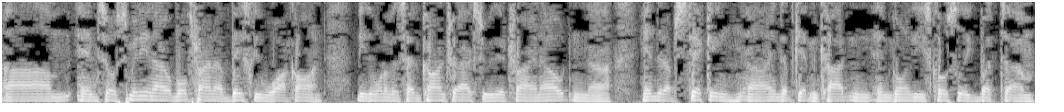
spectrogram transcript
Um, and so Smitty and I were both trying to basically walk on. Neither one of us had contracts. We were there trying out, and uh, ended up sticking. Uh, ended up getting cut and, and going to the East Coast League, but um,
